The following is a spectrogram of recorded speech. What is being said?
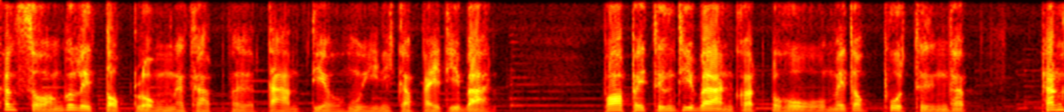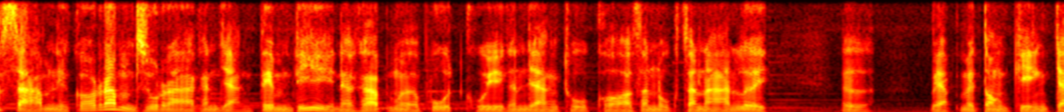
ทั้งสองก็เลยตกลงนะครับเออตามเตียวหุยนี่กลับไปที่บ้านพอไปถึงที่บ้านก็โอ้โห ไม่ต้องพูดถึงครับ ทั้งสามเนี่ยก็ร่ำสุรากันอย่างเต็มที่นะครับเมื่อพูดคุยกันอย่างถูกคอสนุกสนานเลย เออ แบบไม่ต้องเกรงใจ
